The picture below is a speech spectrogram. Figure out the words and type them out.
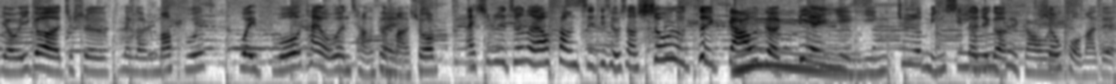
有一个就是那个什么福韦福，他有问强森嘛，说哎是不是真的要放弃地球上收入最高的电影影，就是明星的这个生活嘛？对，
